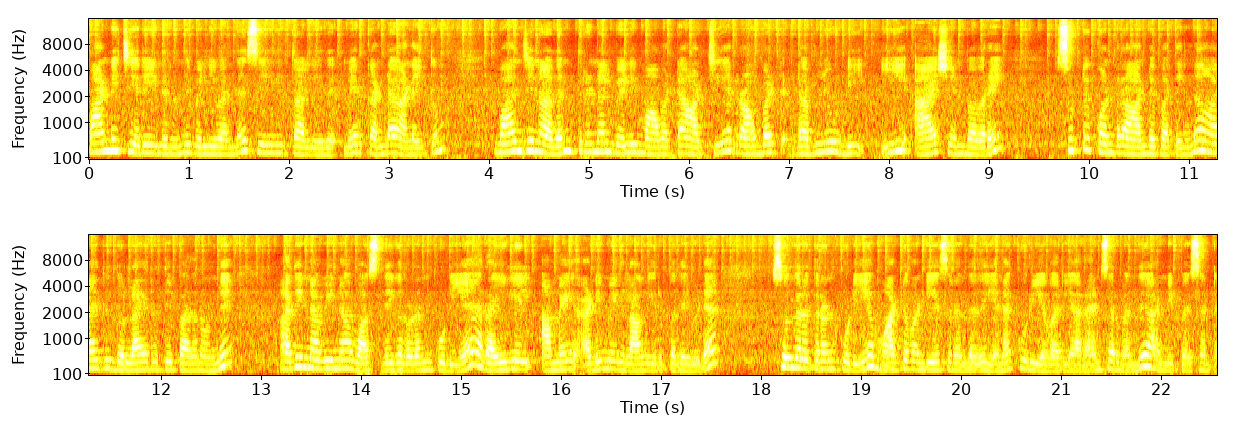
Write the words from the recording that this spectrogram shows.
பாண்டிச்சேரியிலிருந்து வெளிவந்த செய்தித்தாள் இது. மேற்கண்ட அனைத்தும் வாஞ்சிநாதன் திருநெல்வேலி மாவட்ட ஆட்சியர் ராபர்ட் டபிள்யூடிஇ ஆஷ் என்பவரை சுட்டு கொன்ற ஆண்டு பார்த்திங்கன்னா ஆயிரத்தி தொள்ளாயிரத்தி பதினொன்று அதிநவீன வசதிகளுடன் கூடிய ரயிலில் அமை அடிமைகளாக இருப்பதை விட சுதந்திரத்துடன் கூடிய மாட்டு வண்டியே சிறந்தது என கூறியவர் யார்? ஆன்சர் வந்து அன்னி பெசன்ட்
